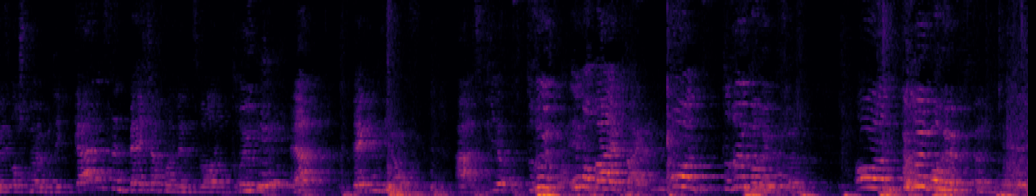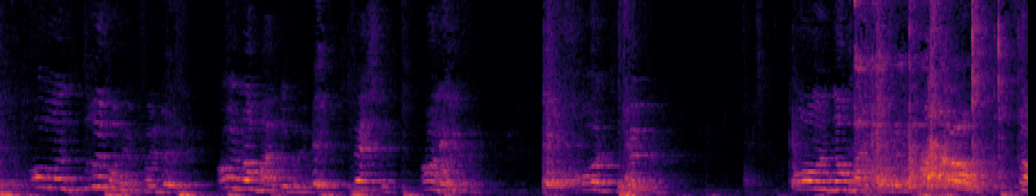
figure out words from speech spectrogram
jetzt erstmal über die ganzen Becher von den Zwergen drüber. Ja? Decken die auf. Also hier drüber, immer weit, weit. Und drüber hüpfen. Und drüber hüpfen. Und drüber hüpfen. Und nochmal drüber hüpfen. Beste. Und hüpfen. Und hüpfen. Und nochmal drüber hüpfen. So.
